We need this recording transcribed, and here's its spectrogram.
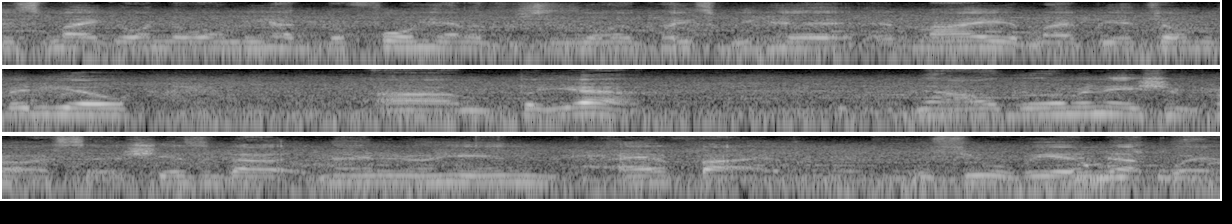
This might go into one we had beforehand if this is the only place we hit. It might, it might be its own video. Um, but yeah, now the elimination process. She has about nine in her hand. I have five. We'll see what we end up with.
